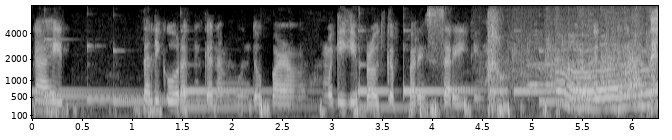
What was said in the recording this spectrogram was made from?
kahit talikuran ka ng mundo, parang magiging proud ka pa rin sa sarili mo. Yung ganun ate.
